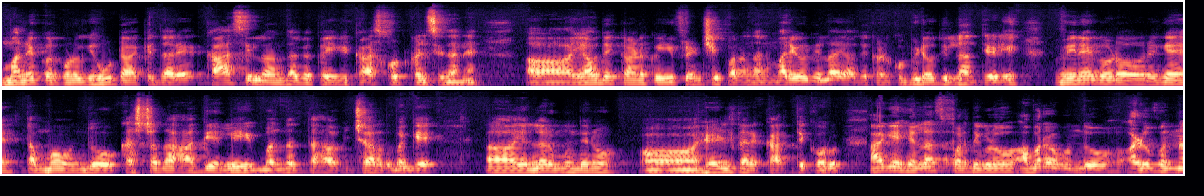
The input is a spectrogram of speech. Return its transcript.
ಮನೆ ಕರ್ಕೊಂಡೋಗಿ ಊಟ ಹಾಕಿದ್ದಾರೆ. ಕಾಸಿಲ್ಲ ಅಂದಾಗ ಕೈಗೆ ಕಾಸು ಕೊಟ್ಟು ಕಳಿಸಿದ್ದಾನೆ. ಆ, ಯಾವುದೇ ಕಾರಣಕ್ಕೂ ಈ ಫ್ರೆಂಡ್ಶಿಪ್ ಅನ್ನ ನಾನು ಮರೆಯೋದಿಲ್ಲ, ಯಾವುದೇ ಕಾರಣಕ್ಕೂ ಬಿಡೋದಿಲ್ಲ ಅಂತೇಳಿ ವಿನಯ್ ಗೌಡ ಅವರಿಗೆ ತಮ್ಮ ಒಂದು ಕಷ್ಟದ ಹಾದಿಯಲ್ಲಿ ಬಂದಂತಹ ವಿಚಾರದ ಬಗ್ಗೆ ಎಲ್ಲರ ಮುಂದೆನೂ ಹೇಳ್ತಾರೆ ಕಾರ್ತಿಕ್ ಅವರು. ಹಾಗೆ ಎಲ್ಲಾ ಸ್ಪರ್ಧಿಗಳು ಅವರ ಒಂದು ಅಳುವನ್ನ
